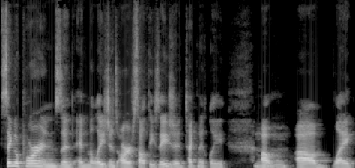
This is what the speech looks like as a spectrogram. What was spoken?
Singaporeans and, and Malaysians are Southeast Asian, technically, mm-hmm. um, um, like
